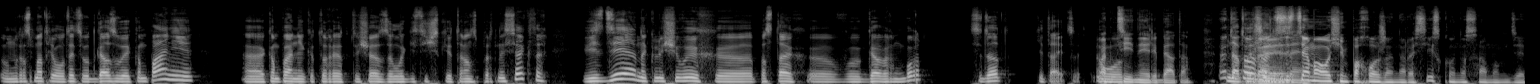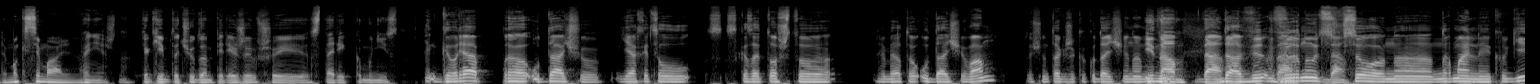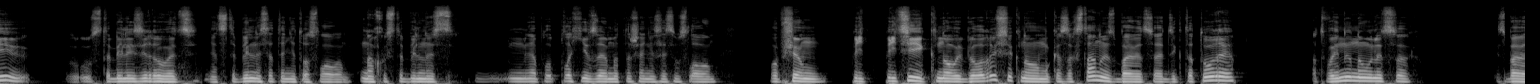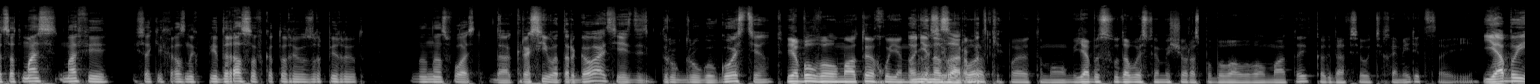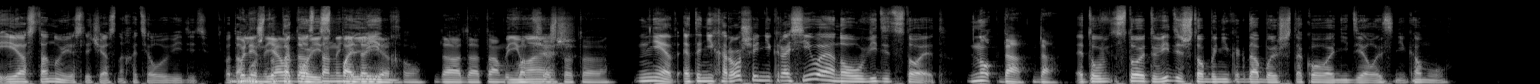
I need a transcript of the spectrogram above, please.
он рассматривал вот эти вот газовые компании, э, компании, которые отвечают за логистический и транспортный сектор. Везде на ключевых э, постах э, в Govern Board сидят китайцы. Партийные вот. ребята. Это да, тоже правильно. система очень похожая на российскую на самом деле, максимально. Конечно. Каким-то чудом переживший старик-коммунист. Говоря про удачу, я хотел сказать то, что, ребята, удачи вам. Точно так же, как удачи нам. И нам, да. Да, вер- да вернуть да. все на нормальные круги, стабилизировать... Нет, стабильность — это не то слово. Нахуй стабильность... У меня плохие взаимоотношения с этим словом. В общем, при, прийти к новой Беларуси, к новому Казахстану, избавиться от диктатуры, от войны на улицах, избавиться от мас- мафии и всяких разных пидорасов, которые узурпируют на нас власть. Да, красиво торговать, ездить друг к другу в гости. Я был в Алматы охуенно. Но не на заработки. Город, поэтому я бы с удовольствием еще раз побывал в Алматы, когда все утихомирится. И... Я бы и Астану, если честно, хотел увидеть. Потому Блин, что я такой вот до Астаны исполин. не доехал. Да, да, там Понимаешь? вообще что-то... Нет, это не хорошее, не красивое, но увидеть стоит. Ну, да, да. Это стоит увидеть, чтобы никогда больше такого не делать никому.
